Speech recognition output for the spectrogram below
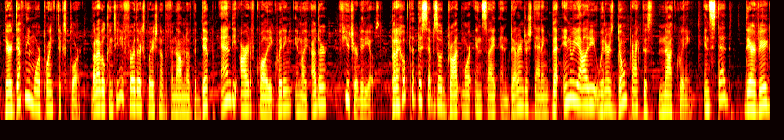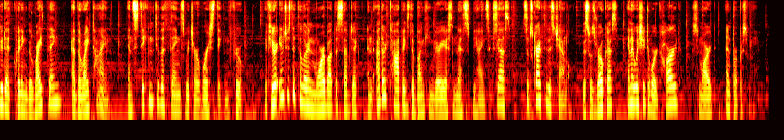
There are definitely more points to explore, but I will continue further exploration of the phenomenon of the dip and the art of quality quitting in my other, future videos. But I hope that this episode brought more insight and better understanding that in reality, winners don't practice not quitting. Instead, they are very good at quitting the right thing at the right time and sticking to the things which are worth sticking through. If you're interested to learn more about the subject and other topics debunking various myths behind success, subscribe to this channel. This was Rokas, and I wish you to work hard, smart, and purposefully.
